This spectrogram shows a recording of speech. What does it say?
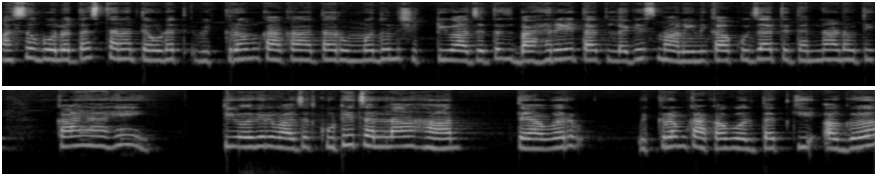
असं बोलत असताना तेवढ्यात विक्रम काका आता रूममधून शिट्टी वाजतच बाहेर येतात. लगेच मानिनी काकू जाते. त्यांना अडवते काय आहे? शिट्टी वगैरे वाजत कुठे चालला आहात? त्यावर विक्रम काका बोलतात की अगं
